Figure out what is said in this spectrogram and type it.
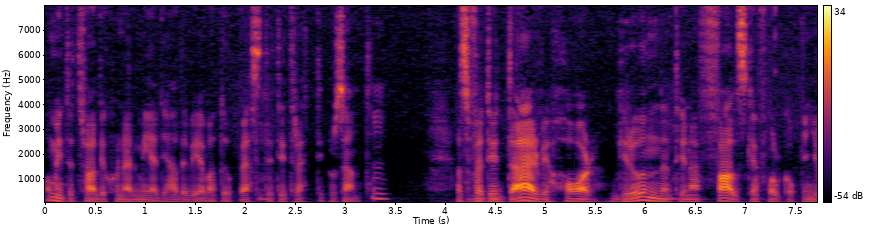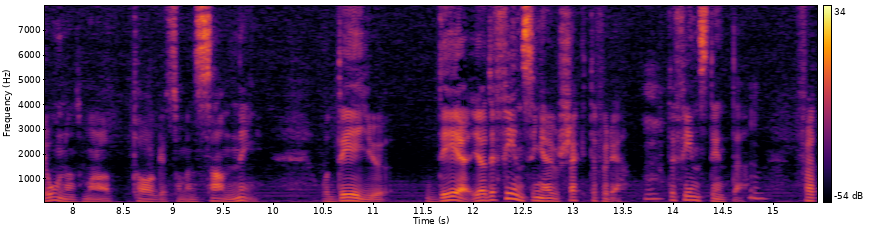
om inte traditionell media hade vevat upp SD till 30 procent. Alltså för att det är där vi har grunden till den här falska folkopinionen som man har tagit som en sanning. Och det är ju, det, ja det finns inga ursäkter för det. Det finns det inte. För att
